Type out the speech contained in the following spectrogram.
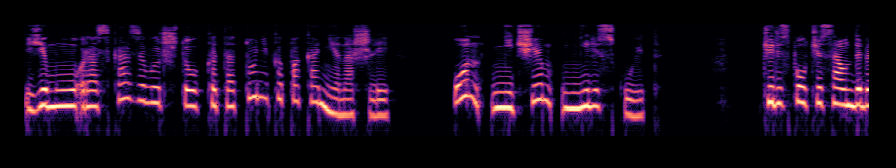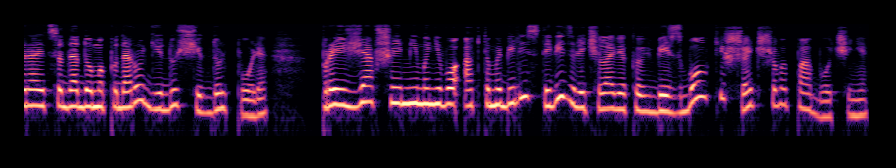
Ему рассказывают, что кататоника пока не нашли — он ничем не рискует. Через полчаса он добирается до дома по дороге, идущей вдоль поля. Проезжавшие мимо него автомобилисты видели человека в бейсболке, шедшего по обочине.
